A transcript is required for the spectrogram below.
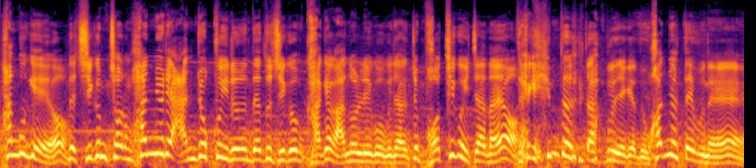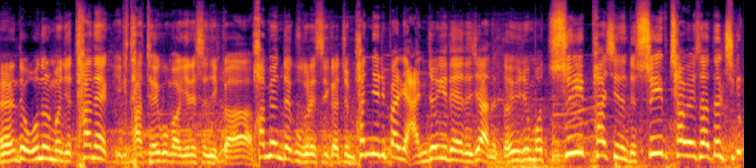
한국이에요. 근데 지금처럼 환율이 안 좋고 이러는데도 지금 가격 안 올리고 그냥 좀 버티고 있잖아요. 되게 힘들다고 얘기해도 환율 때문에. 예, 근데 오늘 뭐 이제 탄핵 이게 다 되고 막 이랬으니까 파면되고 그랬으니까 좀 환율이 빨리 안정이 돼야 되지 않을까요? 요즘 뭐 수입하시는데 수입차 회사들 지금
